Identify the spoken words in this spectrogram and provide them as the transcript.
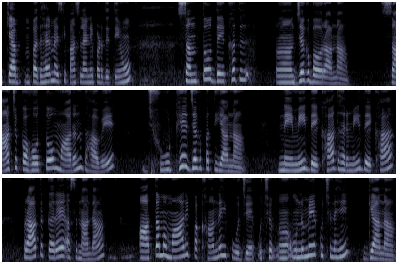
क्या पद है? मैं इसकी पाँच लाइनें पढ़ देती हूँ। संतो देखत जग बौराना। साँच कहो तो मारन धावे, झूठे जग पतियाना। नेमी देखा, धर्मी देखा, प्रात करे असनाना। आत्म मार पखाने ही पूजे, उछ उनमें कुछ नहीं ज्ञाना।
